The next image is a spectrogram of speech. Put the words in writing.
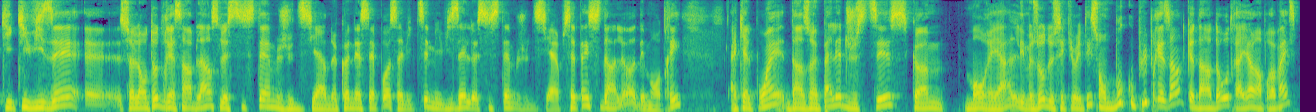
qui, qui visait, euh, selon toute vraisemblance, le système judiciaire, ne connaissait pas sa victime, mais visait le système judiciaire. cet incident-là a démontré à quel point, dans un palais de justice comme Montréal, les mesures de sécurité sont beaucoup plus présentes que dans d'autres ailleurs en province.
